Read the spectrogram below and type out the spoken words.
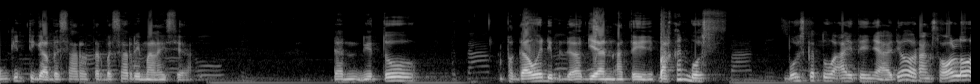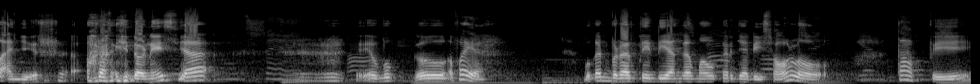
mungkin tiga besar terbesar di Malaysia. Dan itu pegawai di bagian IT bahkan bos bos ketua IT-nya aja orang Solo anjir. Orang Indonesia. Ya bu uh, apa ya? Bukan berarti dia nggak mau kerja di Solo tapi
